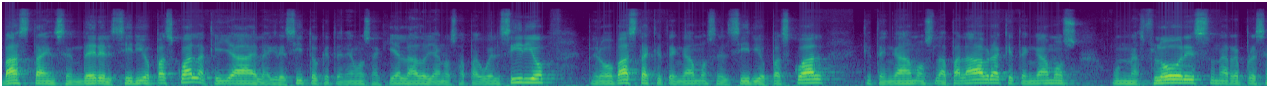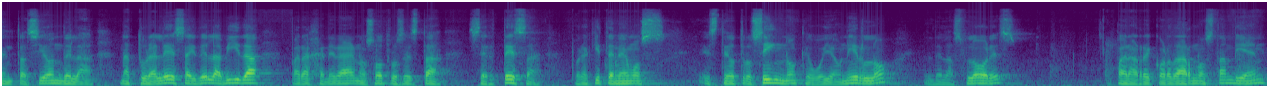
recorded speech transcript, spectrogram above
basta encender el cirio pascual, aquí ya el airecito que tenemos aquí al lado ya nos apagó el cirio, pero basta que tengamos el cirio pascual, que tengamos la palabra, que tengamos unas flores, una representación de la naturaleza y de la vida para generar en nosotros esta certeza. Por aquí tenemos este otro signo que voy a unirlo, el de las flores, para recordarnos también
